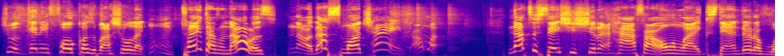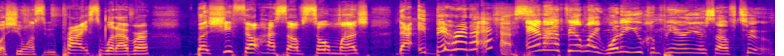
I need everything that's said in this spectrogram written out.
She was getting focused about show like mm, twenty thousand dollars. No, that's small change. I want not to say she shouldn't have her own like standard of what she wants to be priced, whatever. But she felt herself so much that it bit her in the ass. And I feel like, what are you comparing yourself to?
